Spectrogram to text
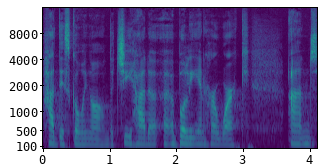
had this going on, that she had a, a bully in her work and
